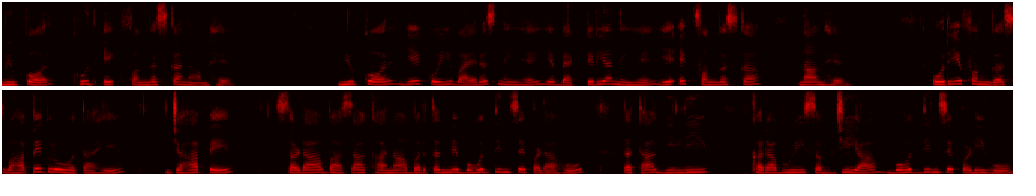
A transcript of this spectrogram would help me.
म्यूकोर खुद एक फंगस का नाम है। म्यूकोर, ये कोई वायरस नहीं है, ये बैक्टीरिया नहीं है, ये एक फंगस का नाम है। और ये फंगस वहाँ पे ग्रो होता है, जहाँ पे सड़ा बासा खाना बर्तन में बहुत दिन से पड़ा हो तथा गीली, खराब हुई सब्ज़ियाँ बहुत दिन से पड़ी हो,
